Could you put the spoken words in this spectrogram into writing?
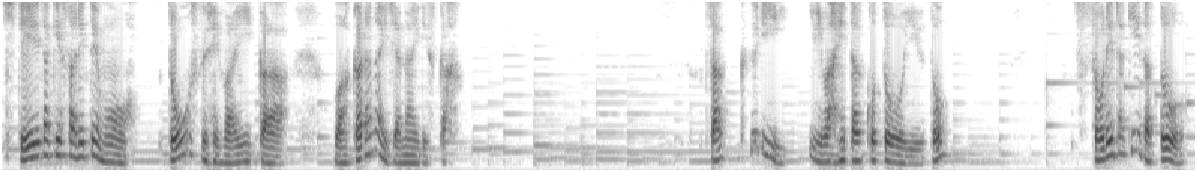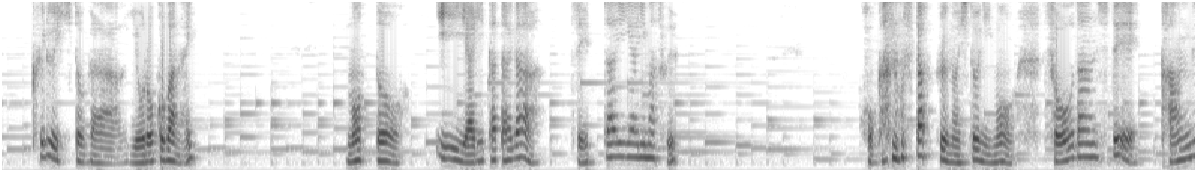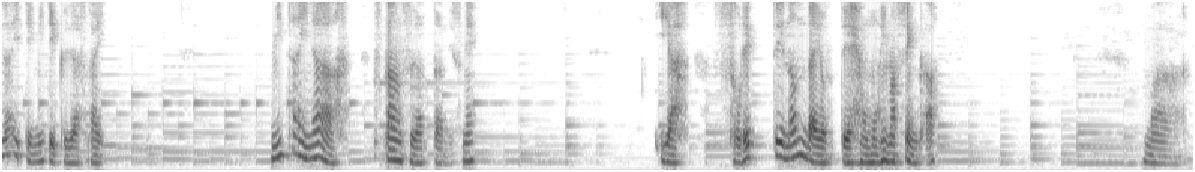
否定だけされても、どうすればいいか、わからないじゃないですか。ざっくり言われたことを言うと、それだけだと来る人が喜ばないもっといいやり方が絶対あります他のスタッフの人にも相談して考えてみてください。みたいなスタンスだったんですね。いや、それってなんだよって思いませんか？まあ、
